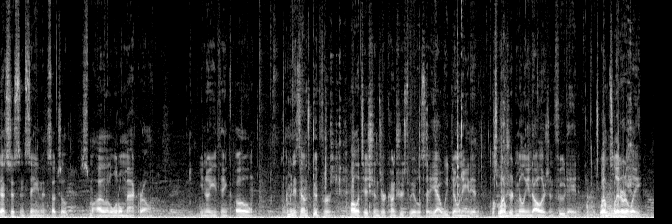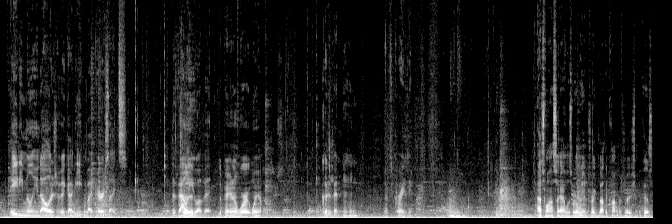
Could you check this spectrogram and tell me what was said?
That's just insane. It's such a small, a little macro. You know, you think, oh, I mean, it sounds good for politicians or countries to be able to say, yeah, we donated hundred million dollars in food aid, but literally, eighty million dollars of it got eaten by parasites. The value Could, of it depending on where it went. could have been. Mm-hmm. That's crazy. That's why I say I was really intrigued by the conversation because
